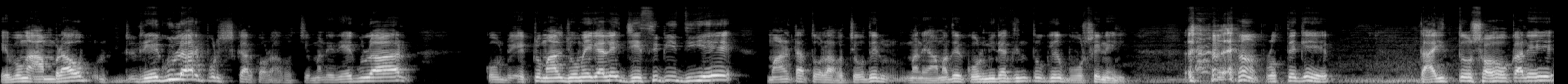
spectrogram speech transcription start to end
এবং আমরাও রেগুলার পরিষ্কার করা হচ্ছে। মানে রেগুলার একটু মাল জমে গেলে জেসিপি দিয়ে মালটা তোলা হচ্ছে। ওদের মানে আমাদের কর্মীরা কিন্তু কেউ বসে নেই। প্রত্যেকে দায়িত্ব সহকারে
